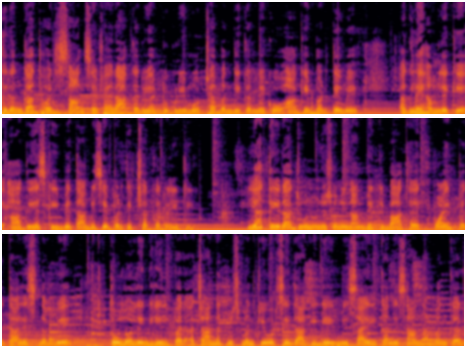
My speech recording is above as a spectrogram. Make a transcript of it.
तिरंगा ध्वज शान से फहरा कर यह टुकड़ी मोर्चा बंदी करने को आगे बढ़ते हुए अगले हमले के आदेश की बेताबी से प्रतीक्षा कर रही थी। यह 13 जून उन्नीस सौ निन्यानबे की बात है। पॉइंट पैंतालीस नब्बे तोलो लिंग हिल पर अचानक दुश्मन की ओर से दागी गई मिसाइल का निशाना बनकर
